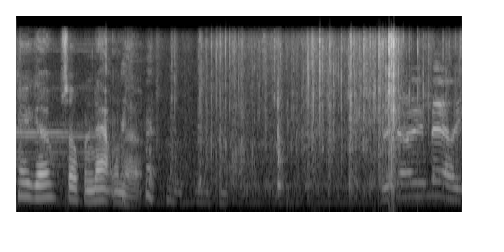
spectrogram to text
Here you go. Let's open that one up. Put it on your belly.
